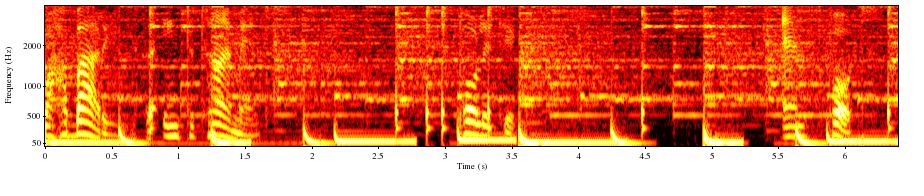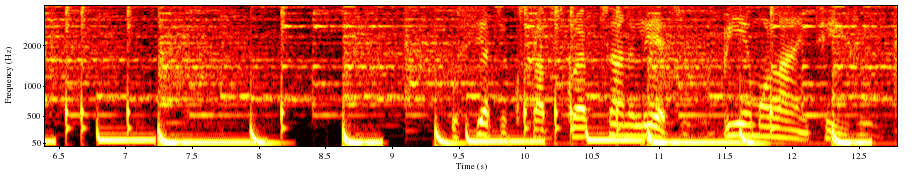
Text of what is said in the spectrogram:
kwa habari za entertainment, politics and sport. Usiache kusubscribe channel yetu BM Online TV.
